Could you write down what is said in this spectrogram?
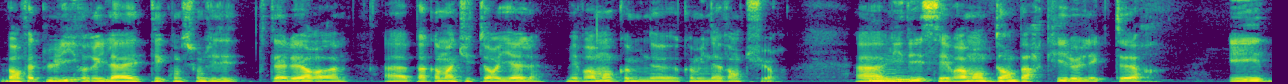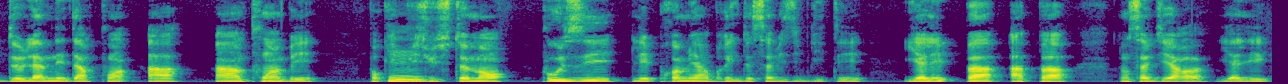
Bah, en fait, le livre, il a été conçu, comme je disais tout à l'heure, euh, euh, pas comme un tutoriel, mais vraiment comme une, comme une aventure. Euh, Mm. L'idée, c'est vraiment d'embarquer le lecteur et de l'amener d'un point A à un point B pour qu'il Mm. puisse justement poser les premières briques de sa visibilité, y aller pas à pas. Donc, ça veut dire euh, y aller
